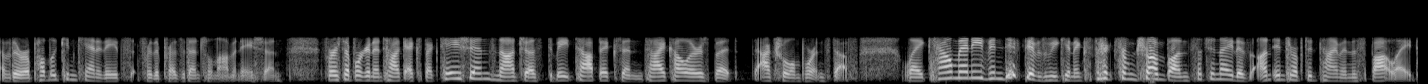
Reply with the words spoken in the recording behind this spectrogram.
of the Republican candidates for the presidential nomination. First up, we're going to talk expectations, not just debate topics and tie colors, but actual important stuff. Like how many vindictives we can expect from Trump on such a night of uninterrupted time in the spotlight.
